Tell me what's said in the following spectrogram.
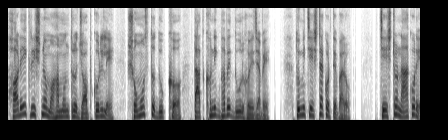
হরে কৃষ্ণ মহামন্ত্র জপ করিলে সমস্ত দুঃখ তাৎক্ষণিকভাবে দূর হয়ে যাবে। তুমি চেষ্টা করতে পারো। চেষ্টা না করে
